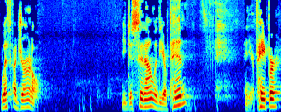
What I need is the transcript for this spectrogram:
with a journal. You just sit down with your pen and your paper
